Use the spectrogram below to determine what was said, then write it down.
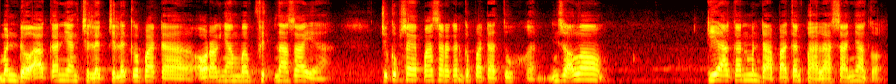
mendoakan yang jelek-jelek kepada orang yang memfitnah saya. Cukup saya pasarkan kepada Tuhan. Insya Allah dia akan mendapatkan balasannya kok.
